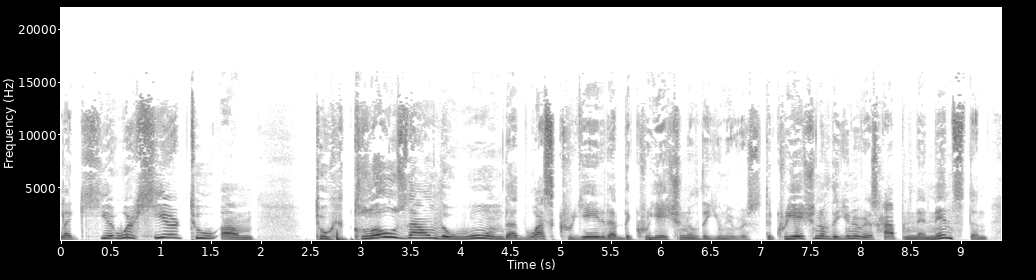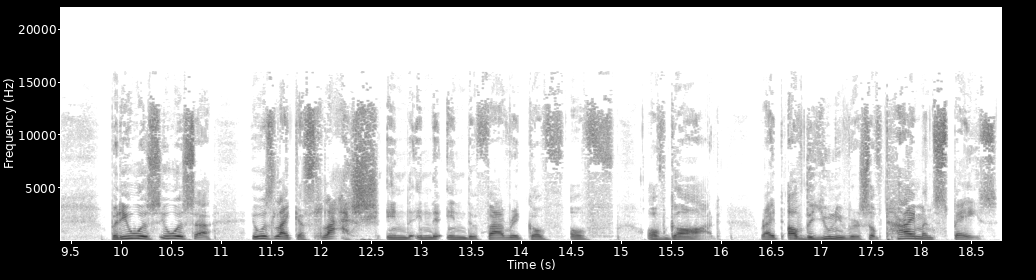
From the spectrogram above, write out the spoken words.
like here we're here to um to close down the wound that was created at the creation of the universe. The creation of the universe happened in an instant, but it was it was a it was like a slash in the in the in the fabric of of of God, right? Of the universe, of time and space.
